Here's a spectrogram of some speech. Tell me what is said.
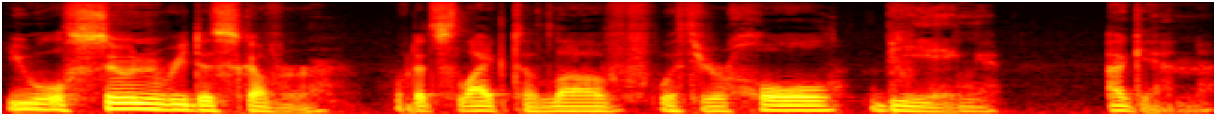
You will soon rediscover what it's like to love with your whole being again.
